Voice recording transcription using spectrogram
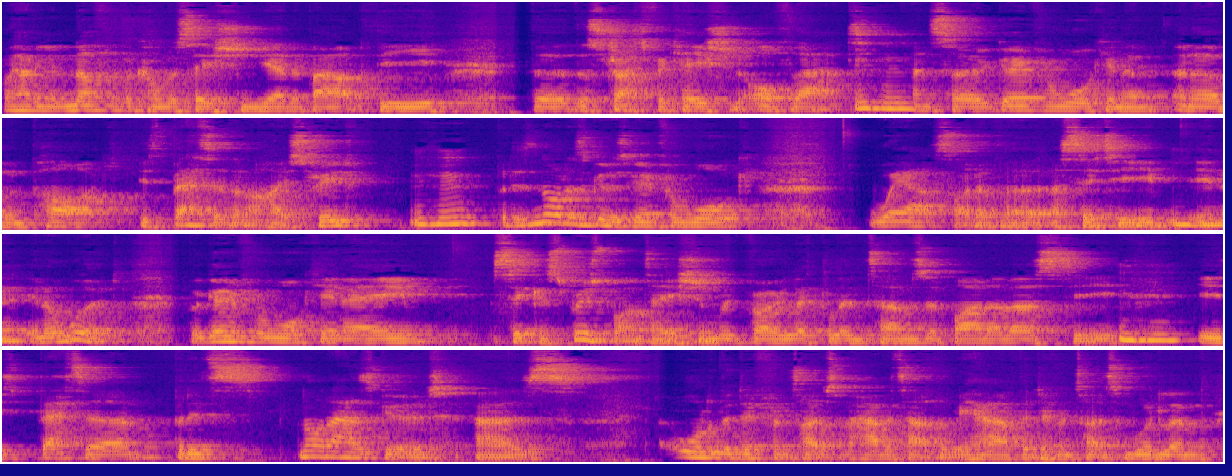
we're having enough of a conversation yet about the the, the stratification of that. Mm-hmm. And so going for a walk in a, an urban park is better than a high street, mm-hmm. but it's not as good as going for a walk way outside of a, a city mm-hmm. in, a, in a wood. But going for a walk in a Sitka spruce plantation with very little in terms of biodiversity mm-hmm. is better, but it's not as good as all of the different types of habitat that we have, the different types of woodland,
